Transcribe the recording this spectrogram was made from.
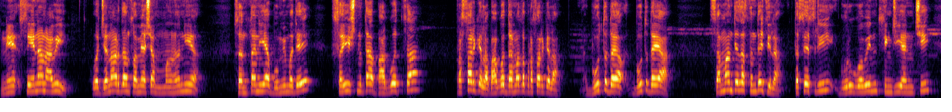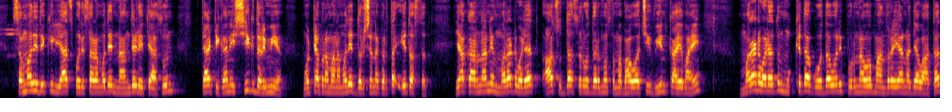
ने सेना नावी व जनार्दन स्वामी अशा महनीय संतांनी या भूमीमध्ये सहिष्णुता भागवतचा प्रसार केला भागवत धर्माचा प्रसार केला. भूतदया भूतदया समानतेचा संदेश दिला. तसेच श्री गुरु गोविंद सिंगजी यांची समाधी देखील याच परिसरामध्ये नांदेड येथे असून त्या ठिकाणी शीख धर्मीय मोठ्या प्रमाणामध्ये दर्शनाकरता येत असतात. या कारणाने मराठवाड्यात आजसुद्धा सर्व धर्म समभावाची वीण कायम आहे. मराठवाड्यातून मुख्यतः गोदावरी पूर्णा व मांजरा या नद्या वाहतात.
